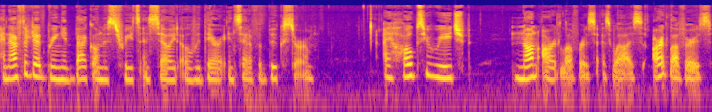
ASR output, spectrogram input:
and after that, bring it back on the streets and sell it over there instead of a bookstore. I hope to reach non art lovers as well as art lovers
